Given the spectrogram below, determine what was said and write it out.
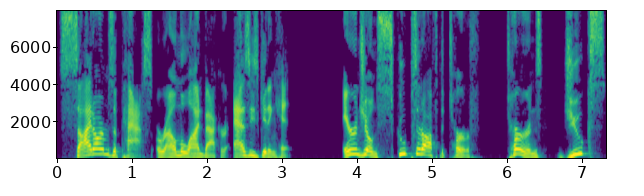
sidearms a pass around the linebacker as he's getting hit. Aaron Jones scoops it off the turf, turns, jukes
